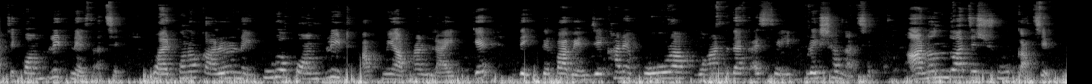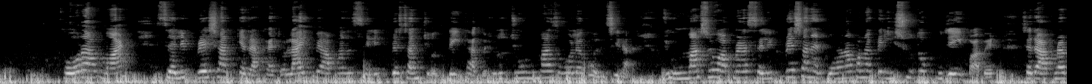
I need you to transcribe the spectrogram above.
আছে কমপ্লিটনেস আছে। ভয়ের কোনো কারণ নেই, পুরো কমপ্লিট আপনি আপনার লাইফকে দেখতে পাবেন। যেখানে ফোর অফ ওয়ান দেখায় সেলিব্রেশন আছে, আনন্দ আছে, সুখ আছে। ফোর ওয়ান সেলিব্রেশনকে দেখায়। তো লাইফে আপনাদের সেলিব্রেশান চলতেই থাকবে। শুধু জুন মাস বলে বলছি না। জুন মাসেও আপনারা সেলিব্রেশানের কোনো না কোনো একটা ইস্যু তো খুঁজেই পাবেন। সেটা আপনার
